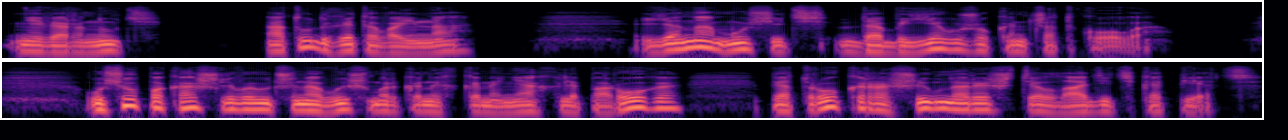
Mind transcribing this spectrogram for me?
не вярнуць, А тут гэта вайна. Яна мусіць даб'е ўжо канчаткова. Усё пакашліваючы на вышмарканых камянях ля парога, Пятро карашыў нарэшце ладзіць капец.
